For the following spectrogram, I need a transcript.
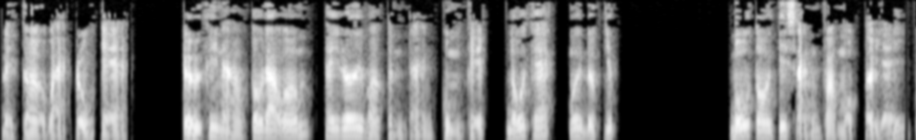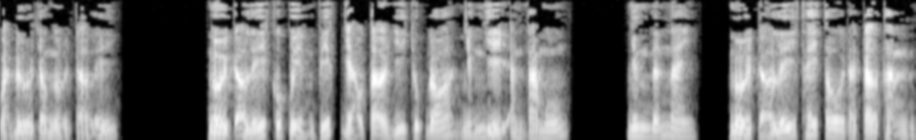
để cờ bạc rượu chè. Trừ khi nào tôi đau ốm hay rơi vào tình trạng cùng kiệt, đối khác mới được giúp. Bố tôi ký sẵn vào một tờ giấy và đưa cho người trợ lý. Người trợ lý có quyền viết vào tờ di chúc đó những gì anh ta muốn. Nhưng đến nay, người trợ lý thấy tôi đã trở thành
